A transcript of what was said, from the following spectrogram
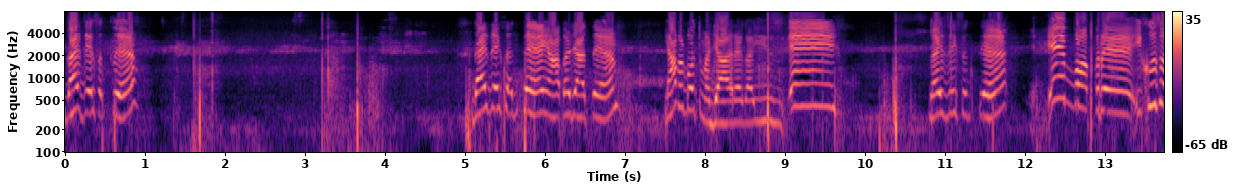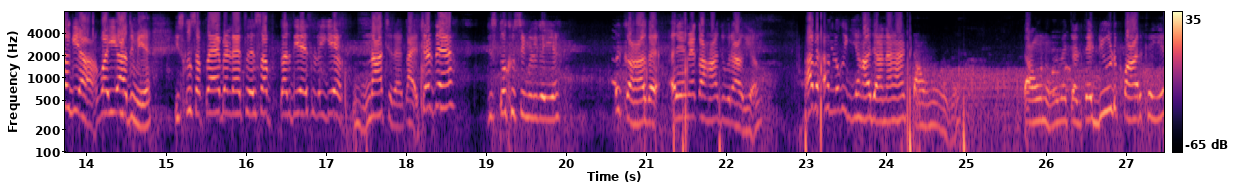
गाइस देख सकते हैं। गाइस देख सकते हैं, यहाँ पर जाते हैं। यहाँ पर बहुत मज़ा आ रहा है गाइस ए! गाइस देख सकते हैं। ए, बाप रे! ये खुश हो गया वही आदमी है। इसको सब्सक्राइब एंड लाइक सब कर दिया, इसलिए ये नाच रहा है। चलते हैं। जिसको खुशी मिल गई है। और कहाँ गए? अरे मैं कहाँ दूर आ गया अब हम लोग यहाँ जाना है टाउन हॉल में। टाउन हॉल में चलते हैं। ड्यूड पार्क है ये।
